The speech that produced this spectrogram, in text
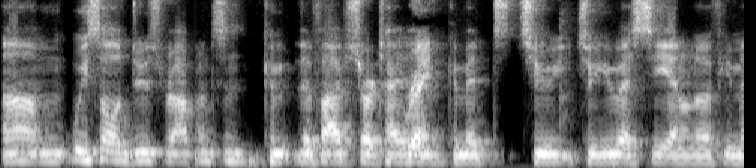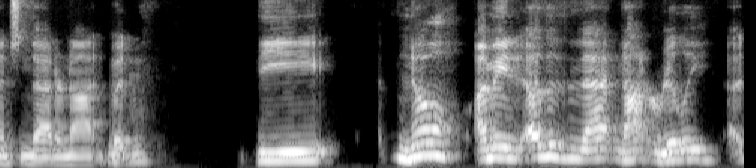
Um, we saw Deuce Robinson, com- the five star tight end, right. commit to to USC. I don't know if you mentioned that or not, but mm-hmm. the no, I mean, other than that, not really. Uh,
